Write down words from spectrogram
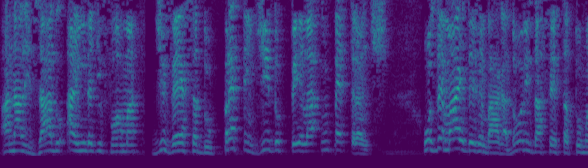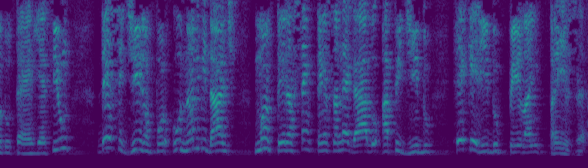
analisado ainda de forma diversa do pretendido pela impetrante. Os demais desembargadores da sexta turma do TRF1 decidiram por unanimidade manter a sentença negado a pedido requerido pela empresa.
